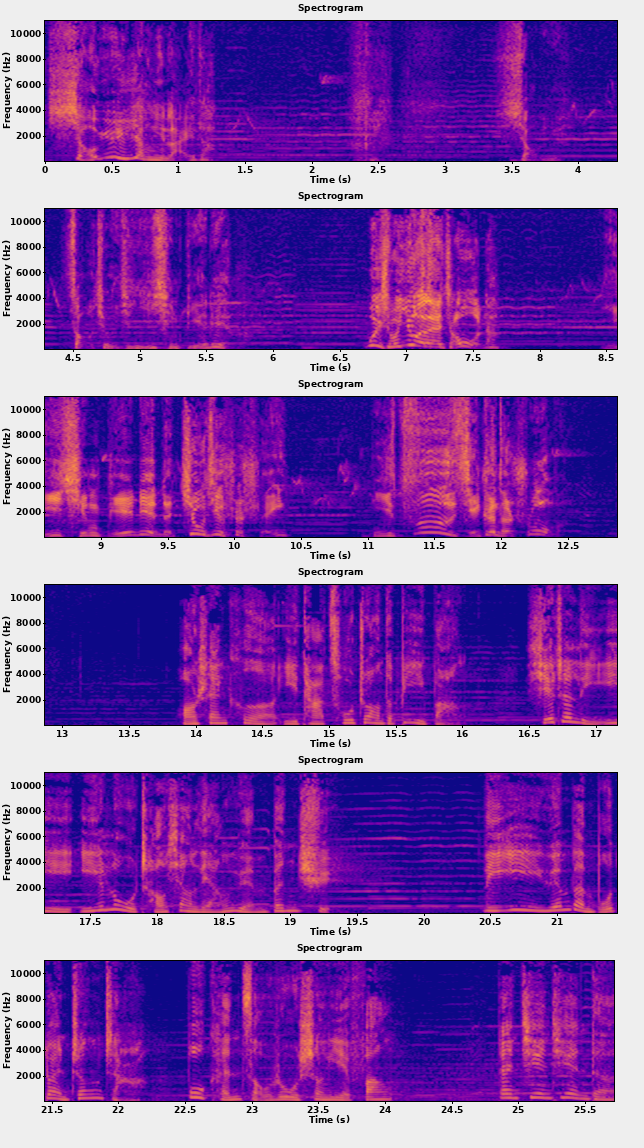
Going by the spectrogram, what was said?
小玉让你来的。小玉早就已经移情别恋了，为什么又要来找我呢？移情别恋的究竟是谁？你自己跟他说嘛。黄山客以他粗壮的臂膀，携着李益一路朝向良园奔去。李益原本不断挣扎，不肯走入圣叶坊，但渐渐的，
